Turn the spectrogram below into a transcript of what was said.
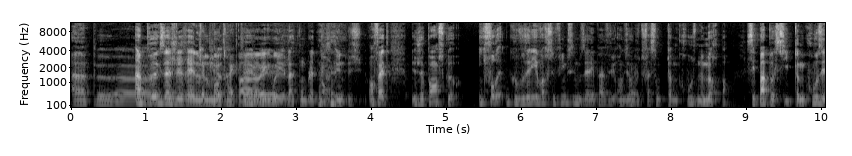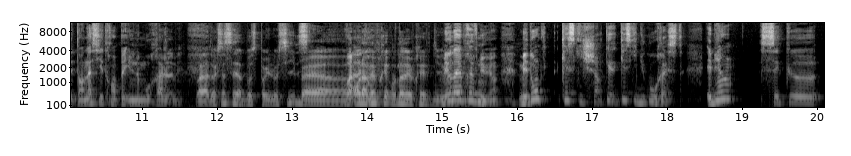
un peu... euh, Un peu exagéré, ne nous mentons pas. oui, Oui, oui. là complètement. Une- en fait, je pense que il faudrait que vous alliez voir ce film si vous ne l'avez pas vu en disant Ouais. que de toute façon Tom Cruise ne meurt pas. C'est pas possible. Tom Cruise est en acier trempé, il ne mourra jamais. Voilà, donc ça c'est un beau spoil aussi. Bah, euh, voilà, on, avait pré- on avait prévenu. Mais on donc. avait prévenu. hein. Mais donc, qu'est-ce qui, qu'est-ce qui du coup reste? Eh bien, c'est que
